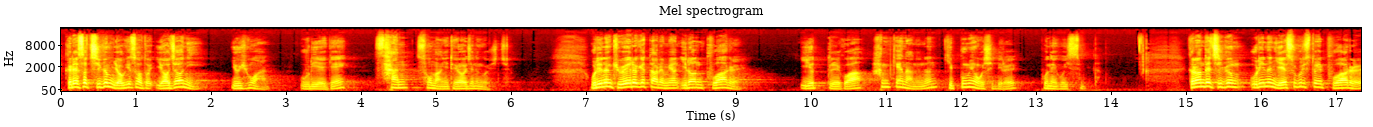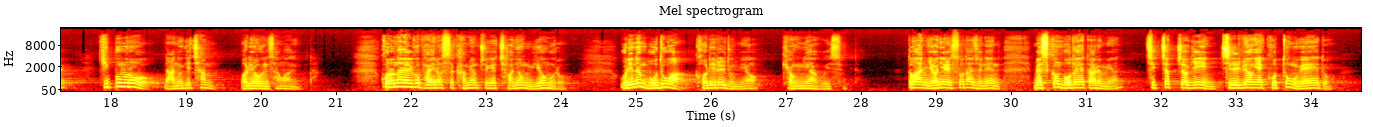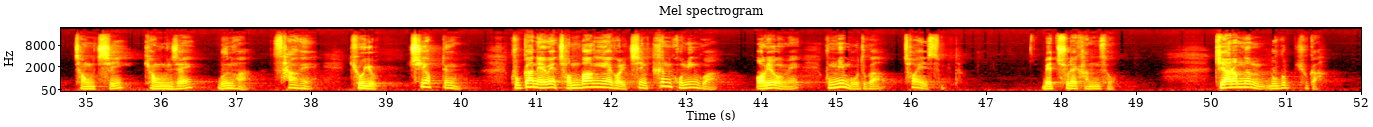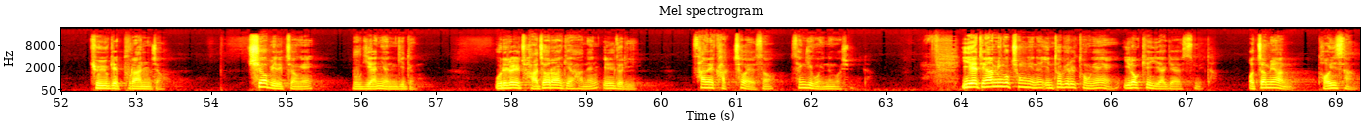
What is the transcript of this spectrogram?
그래서 지금 여기서도 여전히 유효한 우리에게 산 소망이 되어지는 것이죠. 우리는 교회력에 따르면 이런 부활을 이웃들과 함께 나누는 기쁨의 50일을 보내고 있습니다. 그런데 지금 우리는 예수 그리스도의 부활을 기쁨으로 나누기 참 어려운 상황입니다. 코로나19 바이러스 감염증의 전염 위험으로 우리는 모두와 거리를 두며 격리하고 있습니다. 또한 연일 쏟아지는 매스컴 보도에 따르면 직접적인 질병의 고통 외에도 정치, 경제, 문화, 사회, 교육, 취업 등 국가 내외 전방위에 걸친 큰 고민과 어려움에 국민 모두가 처해 있습니다. 매출의 감소, 기한 없는 무급 휴가, 교육의 불안정, 취업 일정의 무기한 연기 등 우리를 좌절하게 하는 일들이 사회 각처에서 생기고 있는 것입니다. 이에 대한민국 총리는 인터뷰를 통해 이렇게 이야기하였습니다. 어쩌면 더 이상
